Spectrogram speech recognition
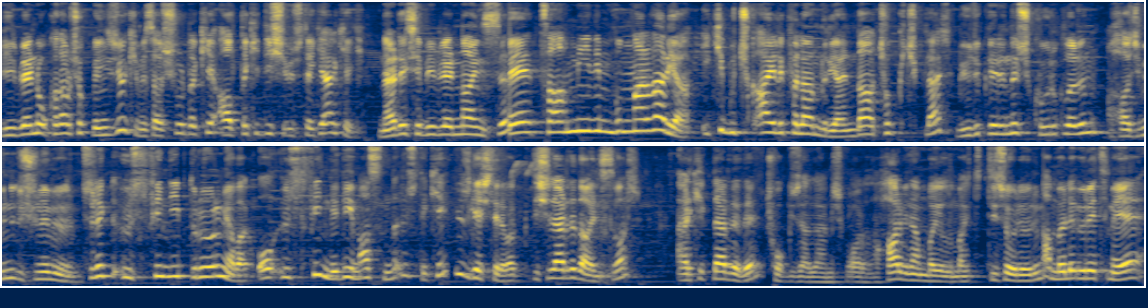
birbirlerine o kadar çok benziyor ki. Mesela şuradaki alttaki dişi, üstteki erkek. Neredeyse birbirlerinin aynısı. Ve tahminim bunlar var ya iki buçuk aylık falandır yani daha çok küçükler. Büyüdüklerinde şu kuyrukların hacmini düşünemiyorum. Sürekli üst fin deyip duruyorum ya bak. O üst fin dediğim aslında üstteki yüzgeçleri. Bak dişilerde de aynısı var. Erkeklerde de çok güzellermiş bu arada. Harbiden bayıldım bak ciddi söylüyorum. Ama böyle üretmeye,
